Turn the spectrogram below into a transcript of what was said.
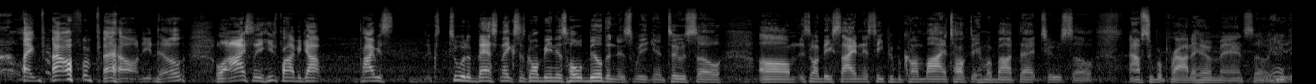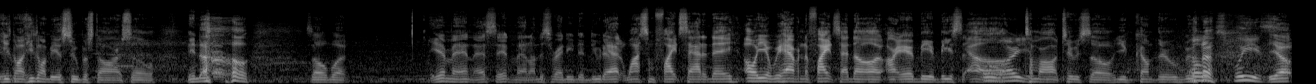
like pound for pound. You know, well, honestly, he's probably got probably two of the best snakes that's going to be in this whole building this weekend too. So um, it's going to be exciting to see people come by and talk to him about that too. So I'm super proud of him, man. So he, he's going he's going to be a superstar. So you know, so but. Yeah, man, that's it, man. I'm just ready to do that. Watch some fights Saturday. Oh yeah, we're having the fights at uh, our Airbnb uh, Oh, tomorrow too, so you can come through. Oh, please. Yep,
